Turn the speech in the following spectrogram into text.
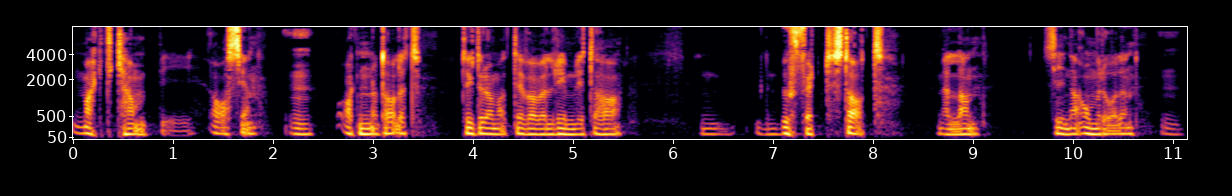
maktkamp i Asien Mm. på 1800-talet. Tyckte de att det var väl rimligt att ha en buffertstat mellan sina områden. Mm.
